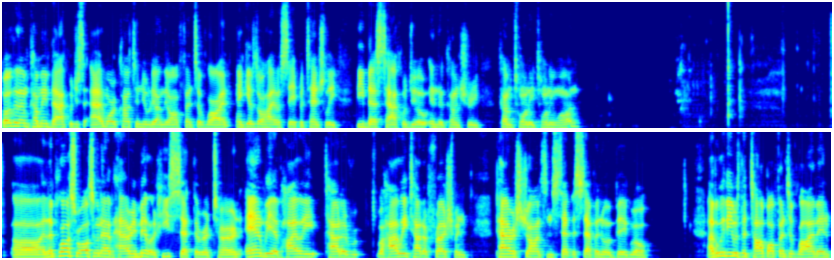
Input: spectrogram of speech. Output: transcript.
Both of them coming back would just add more continuity on the offensive line and gives Ohio State potentially the best tackle duo in the country come 2021. Uh, and then plus, we're also going to have Harry Miller. He's set the return, and we have highly touted, highly touted freshman Paris Johnson set to step into a big role. I believe he was the top offensive lineman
